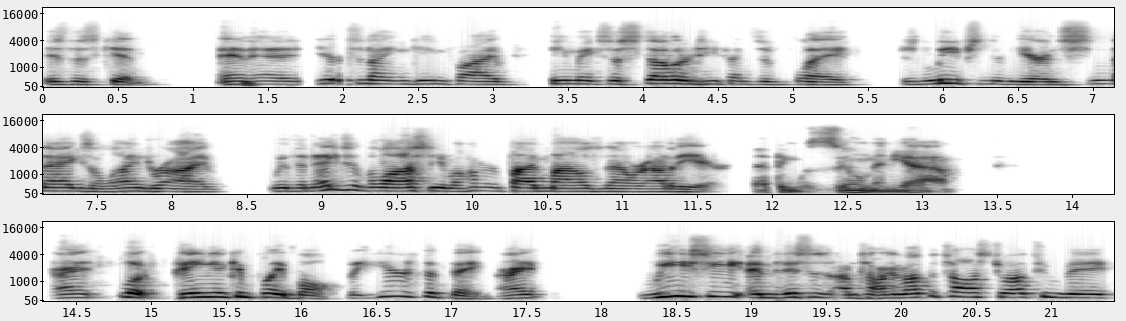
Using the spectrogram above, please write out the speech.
is this kid. And uh, here tonight in game five, he makes a stellar defensive play, just leaps into the air and snags a line drive with an exit velocity of 105 miles an hour out of the air. That thing was zooming, yeah. All right. Look, Pena can play ball, but here's the thing, all right? We see, and this is, I'm talking about the toss to Altuve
